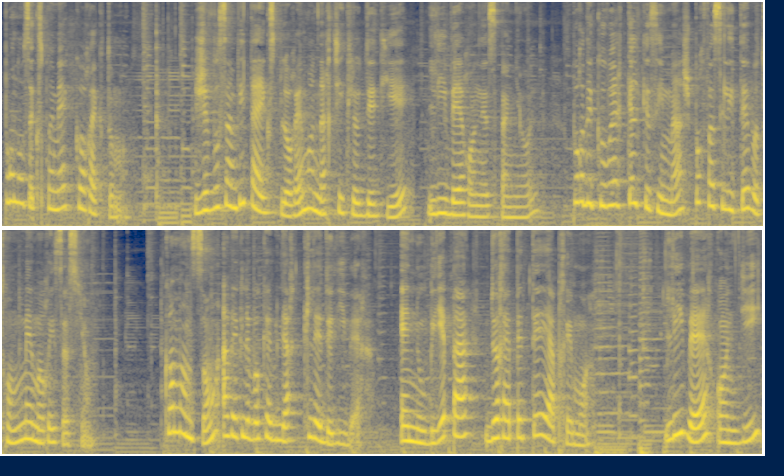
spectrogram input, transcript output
pour nous exprimer correctement. Je vous invite à explorer mon article dédié L'hiver en espagnol pour découvrir quelques images pour faciliter votre mémorisation. Commençons avec le vocabulaire clé de l'hiver. Et n'oubliez pas de répéter après moi. L'hiver, on dit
